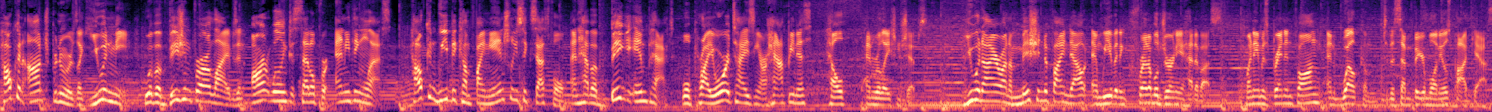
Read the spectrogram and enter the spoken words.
how can entrepreneurs like you and me, who have a vision for our lives and aren't willing to settle for anything less, how can we become financially successful and have a big impact while prioritizing our happiness, health, and relationships? You and I are on a mission to find out, and we have an incredible journey ahead of us. My name is Brandon Fong, and welcome to the Seven Figure Millennials Podcast.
